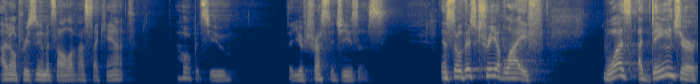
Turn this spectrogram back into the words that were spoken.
I don't presume it's all of us. I can't. I hope it's you that you've trusted Jesus. And so this tree of life was a danger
